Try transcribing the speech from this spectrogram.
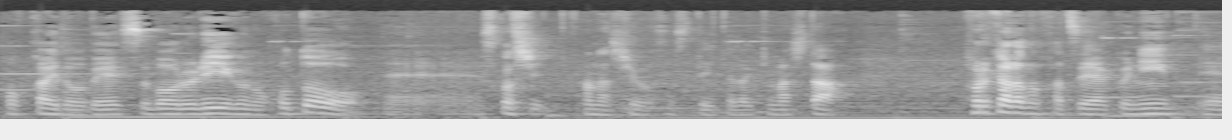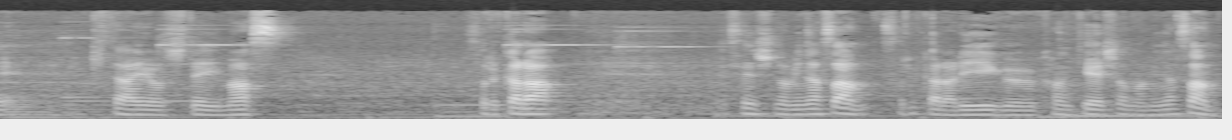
北海道ベースボールリーグのことを、えー、少し話をさせていただきました。これからの活躍に、えー、期待をしています。それから、えー、選手の皆さんそれからリーグ関係者の皆さん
